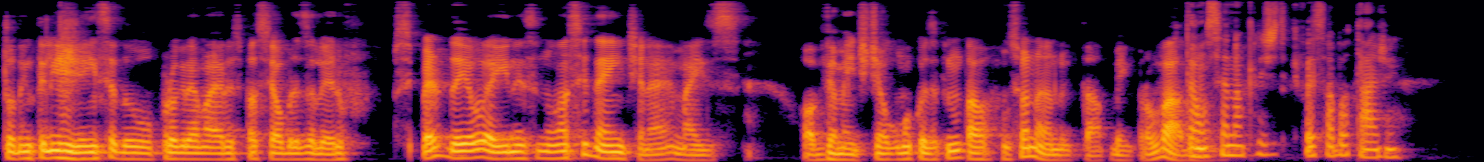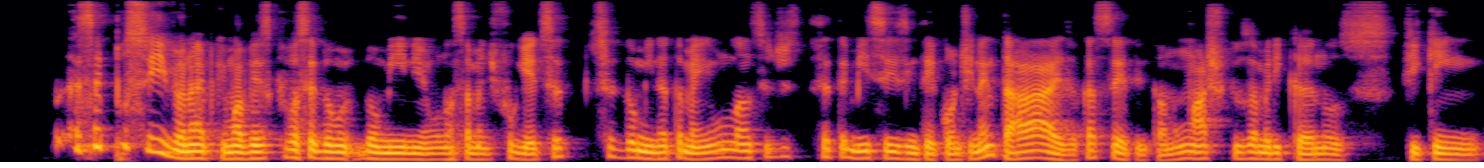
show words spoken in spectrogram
toda a inteligência do programa aeroespacial brasileiro se perdeu aí nesse num acidente, né? Mas obviamente tinha alguma coisa que não estava funcionando, e tá bem provado. Então você não acredita que foi sabotagem? É sempre possível, né? Porque uma vez que você domine o lançamento de foguetes, você, você, domina também o lance de você ter mísseis intercontinentais, o cacete. Então não acho que os americanos fiquem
